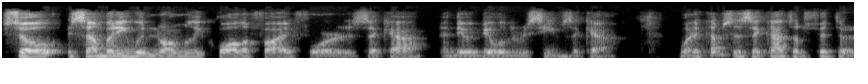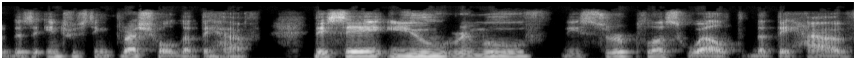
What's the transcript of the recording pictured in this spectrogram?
So somebody would normally qualify for zakah and they would be able to receive zakah. When it comes to zakat al-fitr, there's an interesting threshold that they have. They say you remove the surplus wealth that they have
